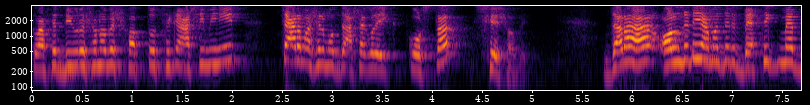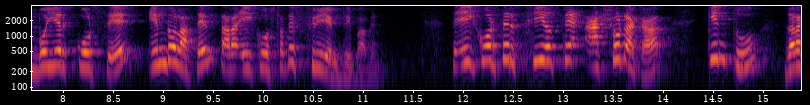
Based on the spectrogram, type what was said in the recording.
ক্লাসের ডিউরেশন হবে সত্তর থেকে আশি মিনিট। চার মাসের মধ্যে আশা করি এই কোর্সটা শেষ হবে। যারা অলরেডি আমাদের বেসিক ম্যাথ বইয়ের কোর্সে এনরোল আছেন, তারা এই কোর্সটাতে ফ্রি এন্ট্রি পাবেন। তো এই কোর্সের ফি হচ্ছে আটশো টাকা। কিন্তু যারা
